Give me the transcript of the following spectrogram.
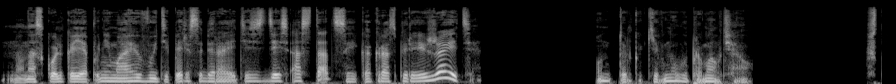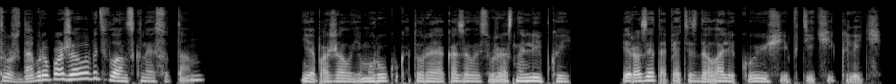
Но, насколько я понимаю, вы теперь собираетесь здесь остаться и как раз переезжаете?» Он только кивнул и промолчал. «Что ж, добро пожаловать в Ланскне, Сутан». Я пожал ему руку, которая оказалась ужасно липкой, и Розет опять издала ликующий птичий клич.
